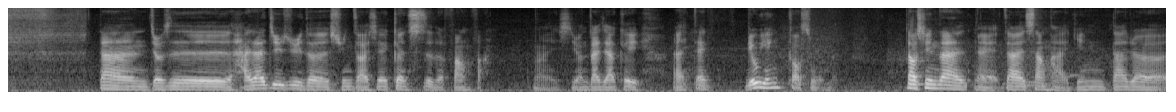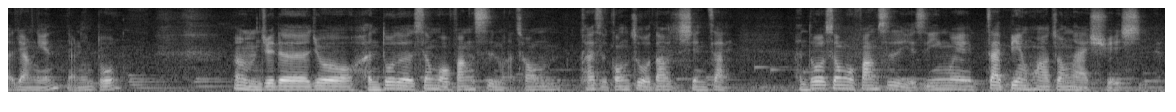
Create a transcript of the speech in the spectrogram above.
但就是还在继续的寻找一些更适的方法。那也希望大家可以哎在留言告诉我们。到现在，哎，在上海已经待了两年，两年多。那我们觉得，就很多的生活方式嘛，从开始工作到现在，很多的生活方式也是因为在变化中来学习的。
